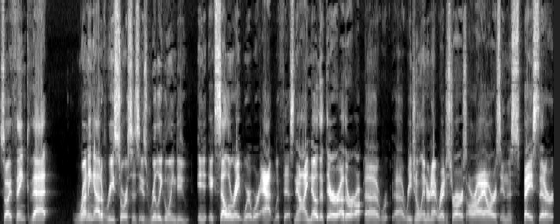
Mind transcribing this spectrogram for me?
So I think that running out of resources is really going to accelerate where we're at with this. Now, I know that there are other uh, uh, regional internet registrars, RIRs, in this space that are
